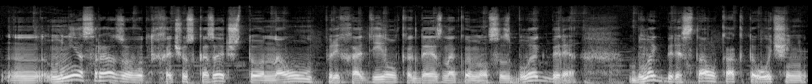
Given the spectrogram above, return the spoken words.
Мне сразу вот хочу сказать, что на ум приходил, когда я знакомился с BlackBerry, BlackBerry стал как-то очень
